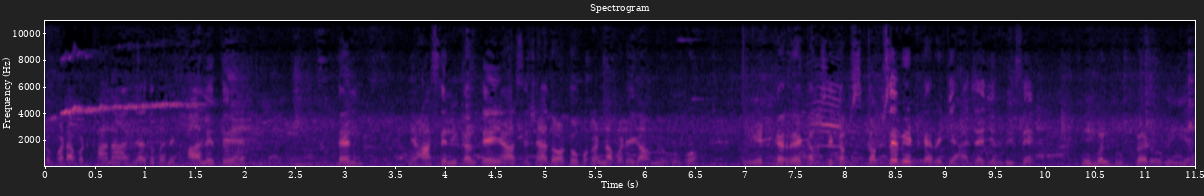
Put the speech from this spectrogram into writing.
तो फटाफट खाना आ जाए तो पहले खा लेते हैं। देन यहाँ से निकलते हैं। यहाँ से शायद ऑटो पकड़ना पड़ेगा हम लोगों को। वेट कर रहे हैं कब से कब से कब से वेट कर रहे हैं कि आ जाए जल्दी से। कोमल भुक्कड़ हो गई है।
